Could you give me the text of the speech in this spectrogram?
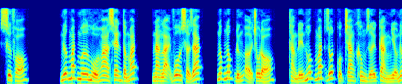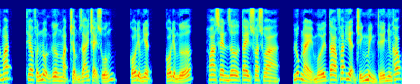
Sư phó, nước mắt mơ hồ hoa sen tầm mắt, nàng lại vô sở giác, ngốc ngốc đứng ở chỗ đó, thẳng đến hốc mắt rốt cuộc trang không dưới càng nhiều nước mắt, theo phấn nộn gương mặt chậm rãi chảy xuống, có điểm nhiệt, có điểm ngứa, hoa sen giơ tay xoa xoa, lúc này mới ta phát hiện chính mình thế nhưng khóc.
